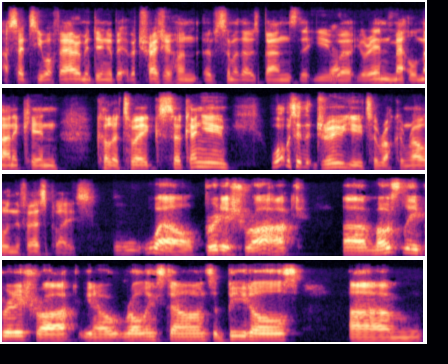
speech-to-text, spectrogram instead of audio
I, said to you off air, I've been doing a bit of a treasure hunt of some of those bands that you yeah. you're in, Metal Mannequin, Color Twigs. So can you, what was it that drew you to rock and roll in the first place? Well, British rock, uh, mostly British rock. You know, Rolling Stones, the Beatles. Um,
